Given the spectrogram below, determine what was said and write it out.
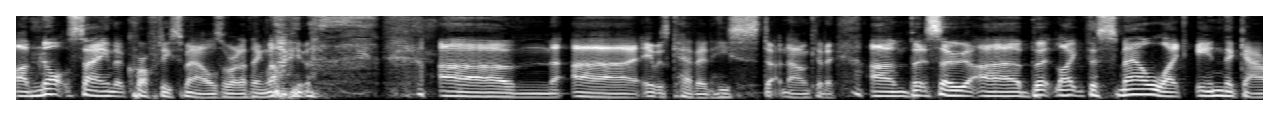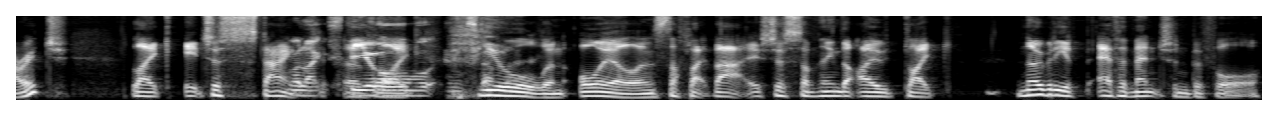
I'm not saying that Crofty smells or anything like that. um, uh, it was Kevin. He's st- no, I'm kidding. Um, but so, uh, but like the smell, like in the garage, like it just stank. Or, like, of, fuel like, and fuel and oil and stuff like that. It's just something that I like. Nobody had ever mentioned before.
